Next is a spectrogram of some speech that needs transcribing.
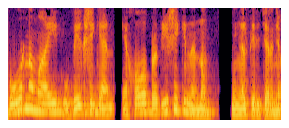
പൂർണമായി ഉപേക്ഷിക്കാൻ യഹോവ പ്രതീക്ഷിക്കുന്നെന്നും നിങ്ങൾ തിരിച്ചറിഞ്ഞു.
